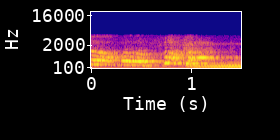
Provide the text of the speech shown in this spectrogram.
off, motherfucker!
